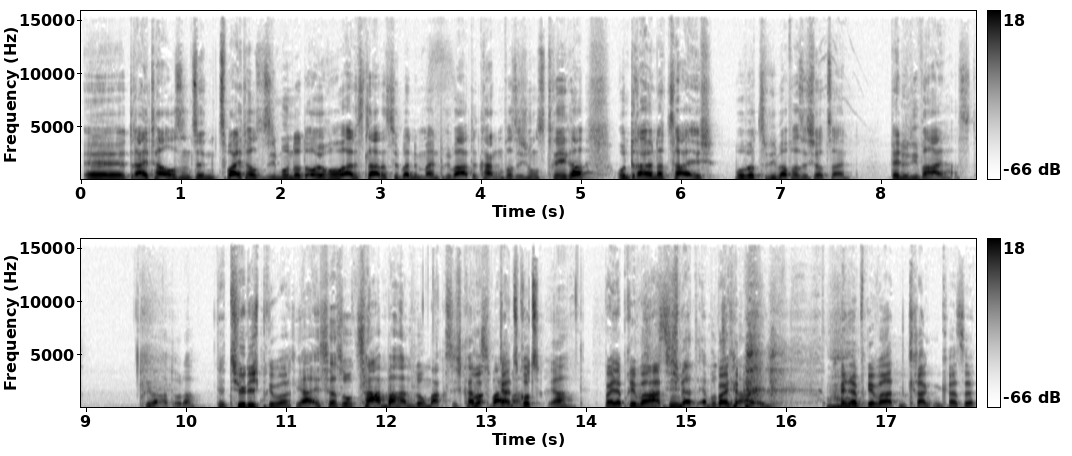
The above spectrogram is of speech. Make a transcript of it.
äh, 3000 sind 2700 Euro. Alles klar, das übernimmt mein privater Krankenversicherungsträger. Und 300 zahle ich. Wo würdest du lieber versichert sein? Wenn du die Wahl hast. Privat, oder? Natürlich privat. Ja, ist ja so. Zahnbehandlung, Max. Ich kann Aber zweimal. ganz kurz, Ja. Bei der privaten, Ich werde bei der, emotional. Bei der privaten Krankenkasse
